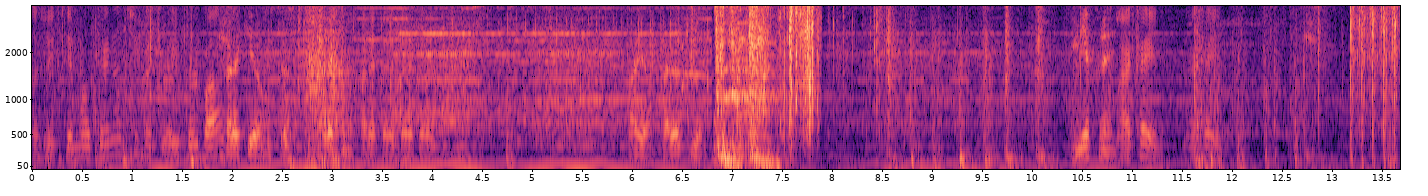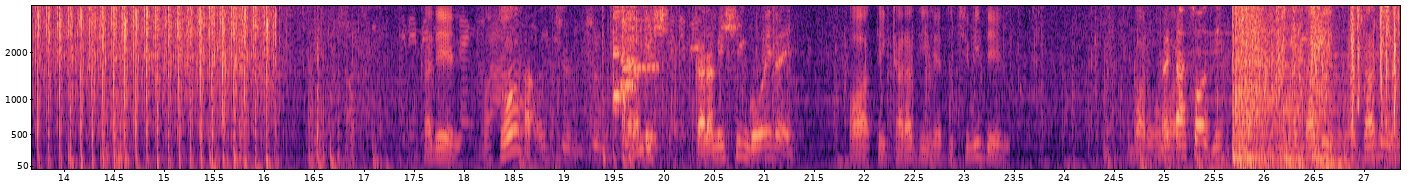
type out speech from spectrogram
a gente tem uma alternativa aqui, ó. Ir por baixo. O cara aqui, ó. Você. O cara aqui. Peraí, peraí, peraí, peraí. Aí, ó. Caiu aqui, ó. Minha frente. Marca ele, marca ele. Cadê ele? Matou? Tá. Um tiro, um tiro. O cara me, o cara me xingou, hein, velho. Ó, tem cara vindo, é do time dele. Vambora, Nós vambora. tá sozinho. Nós tá vindo, nós tá vindo.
